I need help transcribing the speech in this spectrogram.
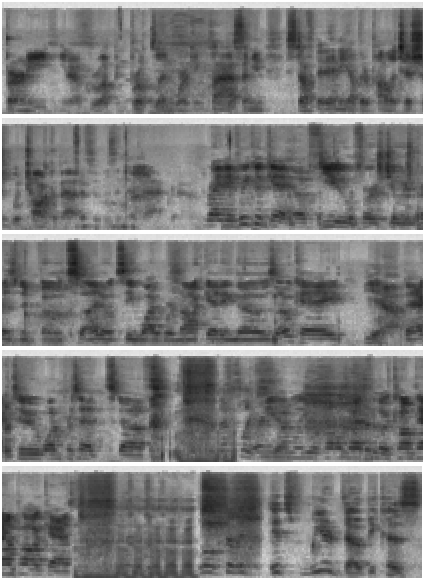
Bernie, you know, grew up in Brooklyn, working class. I mean, stuff that any other politician would talk about if it was in their background. Right, if we could get a few first Jewish president votes, I don't see why we're not getting those. Okay, Yeah, back to 1% stuff. so that's like Bernie, when will you apologize for the Compound podcast? Well, so it's it's weird though because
